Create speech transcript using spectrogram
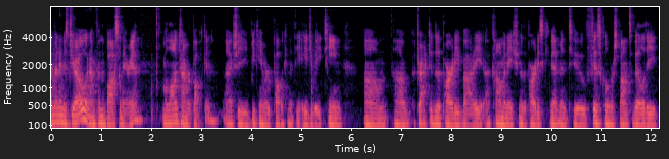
Hi, my name is Joe, and I'm from the Boston area. I'm a longtime Republican. I actually became a Republican at the age of 18, um, uh, attracted to the party by a combination of the party's commitment to fiscal responsibility,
